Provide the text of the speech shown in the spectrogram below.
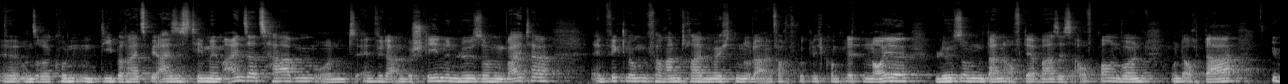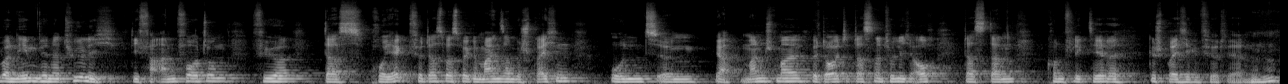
äh, unserer Kunden, die bereits BI-Systeme im Einsatz haben und entweder an bestehenden Lösungen Weiterentwicklungen vorantreiben möchten oder einfach wirklich komplett neue Lösungen dann auf der Basis aufbauen wollen. Und auch da übernehmen wir natürlich die Verantwortung für das Projekt, für das, was wir gemeinsam besprechen und ähm, ja, manchmal bedeutet das natürlich auch, dass dann konfliktäre Gespräche geführt werden. Mhm.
